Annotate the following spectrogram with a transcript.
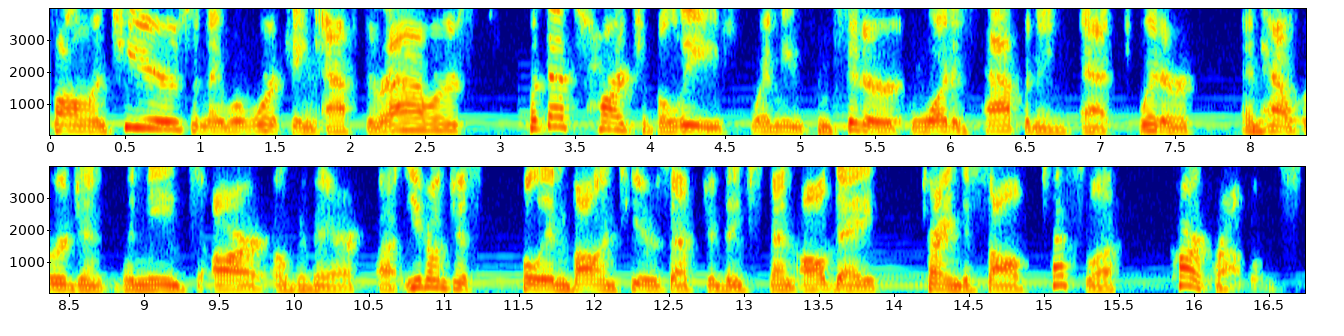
volunteers and they were working after hours. But that's hard to believe when you consider what is happening at Twitter and how urgent the needs are over there. Uh, you don't just pull in volunteers after they've spent all day trying to solve Tesla car problems.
